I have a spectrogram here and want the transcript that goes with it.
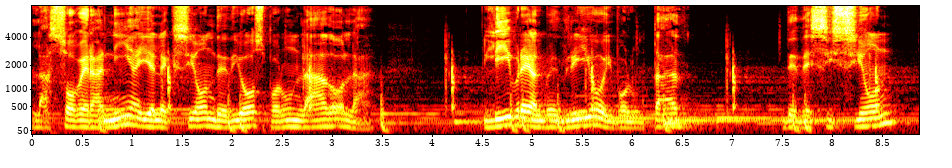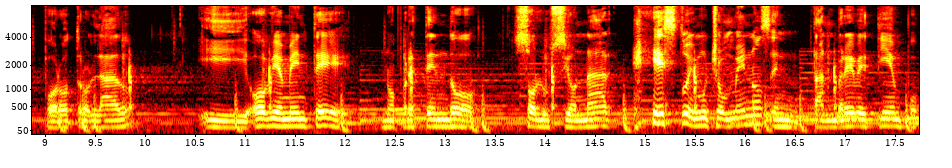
la soberanía y elección de Dios por un lado, la libre albedrío y voluntad de decisión por otro lado. Y obviamente no pretendo solucionar esto y mucho menos en tan breve tiempo.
